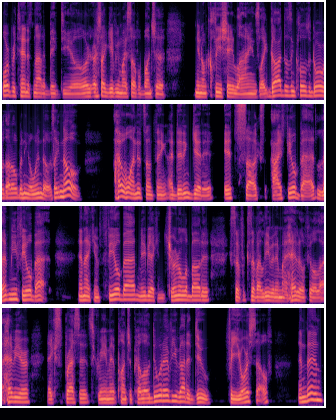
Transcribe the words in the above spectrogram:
or pretend it's not a big deal or, or start giving myself a bunch of you know cliche lines like god doesn't close the door without opening a window it's like no i wanted something i didn't get it it sucks i feel bad let me feel bad and i can feel bad maybe i can journal about it Because if, if I leave it in my head, it'll feel a lot heavier. Express it, scream it, punch a pillow, do whatever you got to do for yourself. And then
